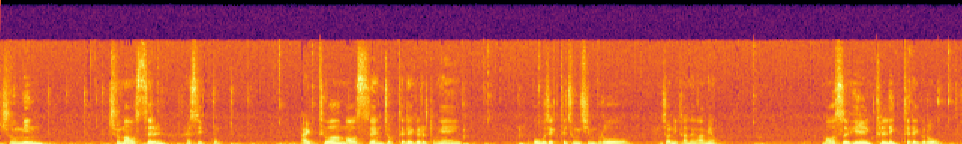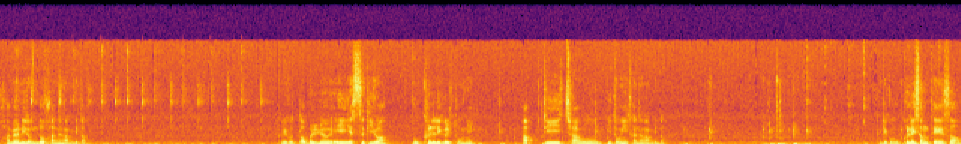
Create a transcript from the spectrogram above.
줌인, 줌아웃을 할 수 있고 Alt와 마우스 왼쪽 드래그를 통해 오브젝트 중심으로 회전이 가능하며 마우스 휠 클릭 드래그로 화면 이동도 가능합니다. 그리고 WASD와 우클릭을 통해 앞뒤 좌우 이동이 가능합니다. 그리고 우클릭 상태에서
